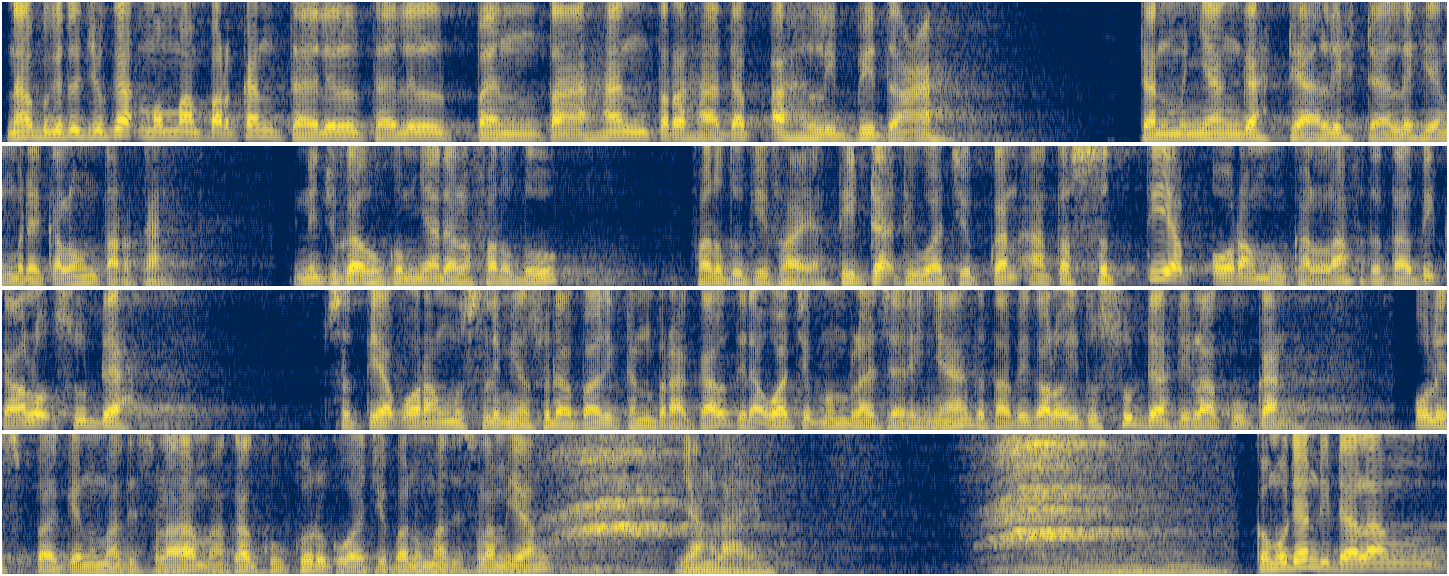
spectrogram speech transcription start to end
Nah, begitu juga memaparkan dalil-dalil bantahan terhadap ahli bid'ah dan menyanggah dalih-dalih yang mereka lontarkan. Ini juga hukumnya adalah fardu fardu kifayah. Tidak diwajibkan atas setiap orang mukallaf, tetapi kalau sudah setiap orang muslim yang sudah balik dan berakal tidak wajib mempelajarinya, tetapi kalau itu sudah dilakukan oleh sebagian umat Islam, maka gugur kewajiban umat Islam yang yang lain. Kemudian di dalam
